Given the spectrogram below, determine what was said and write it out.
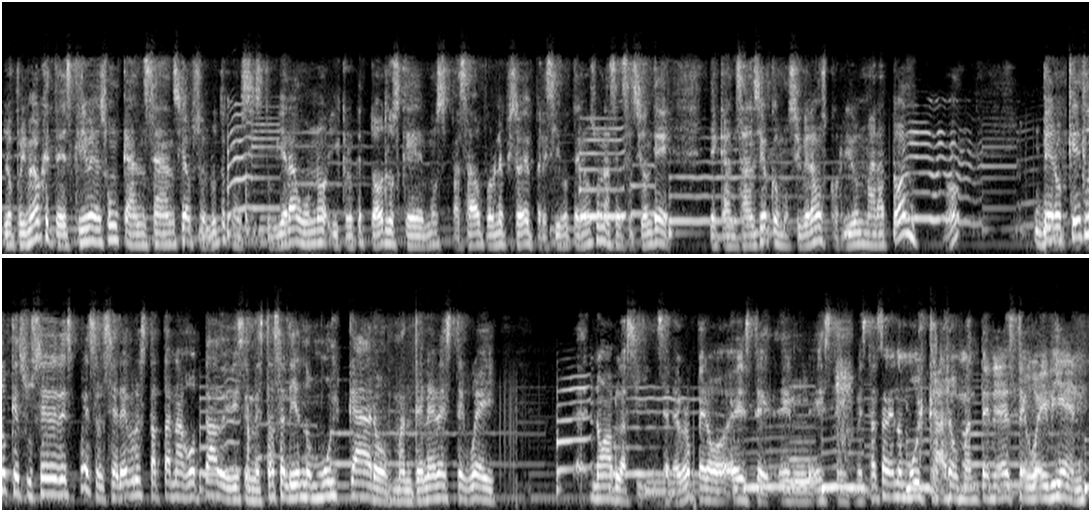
lo primero que te describen es un cansancio absoluto, como si estuviera uno, y creo que todos los que hemos pasado por un episodio depresivo tenemos una sensación de, de cansancio como si hubiéramos corrido un maratón, ¿no? Pero ¿qué es lo que sucede después? El cerebro está tan agotado y dice, me está saliendo muy caro mantener a este güey no habla así el cerebro, pero este, este, me está saliendo muy caro mantener a este güey bien.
